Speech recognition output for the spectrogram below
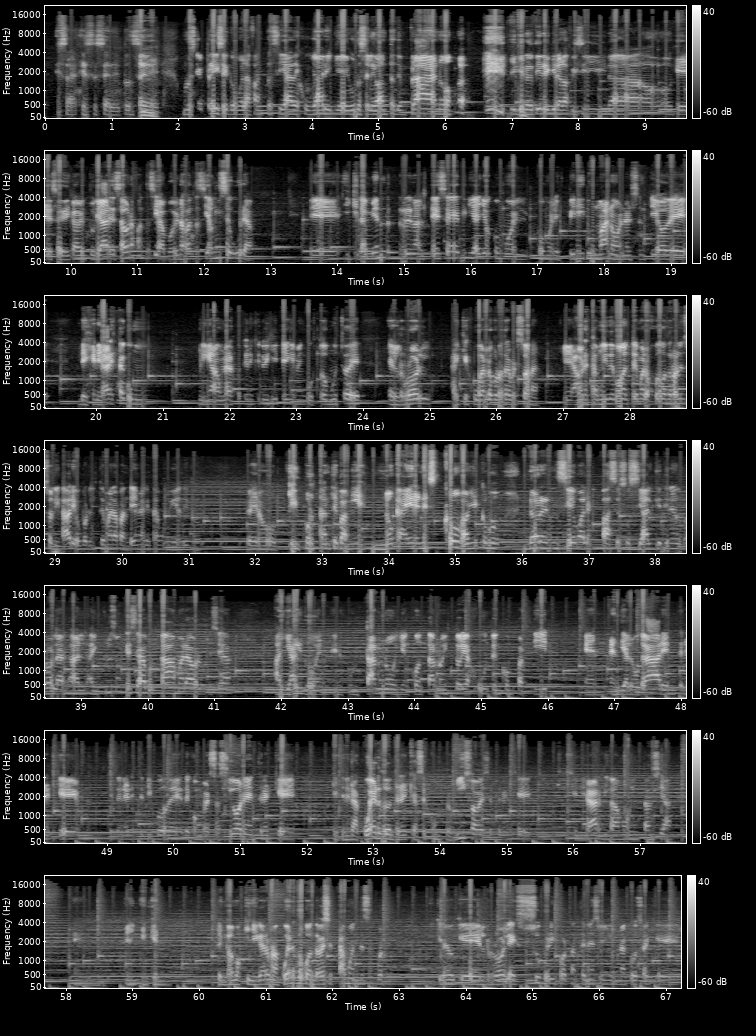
ese ser. Entonces, mm. uno siempre dice como la fantasía de jugar y que uno se levanta temprano y que no tiene que ir a la oficina o, que se dedica a aventurar. Esa es una fantasía, porque es una fantasía muy segura. Eh, y que también renaltece, diría yo, como el, como el espíritu humano en el sentido de, de generar esta comunidad. Una de las cuestiones que tú dijiste que me gustó mucho es el rol hay que jugarlo con otra persona Eh, ahora está muy de moda el tema de los juegos de rol en solitario por el tema de la pandemia que estamos viviendo y todo. Pero qué importante para mí es no caer en eso. Como para mí es como no renunciemos al espacio social que tiene el rol, al, incluso aunque sea por cámara o lo que sea. Hay algo en, juntarnos y en contarnos historias juntos, en compartir, en, dialogar, en tener que, tener este tipo de, conversaciones, en tener que, tener acuerdos, en tener que hacer compromiso a veces, tener que digamos, instancias eh, en, que tengamos que llegar a un acuerdo cuando a veces estamos en desacuerdo. Creo que el rol es súper importante en eso y es una cosa que,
